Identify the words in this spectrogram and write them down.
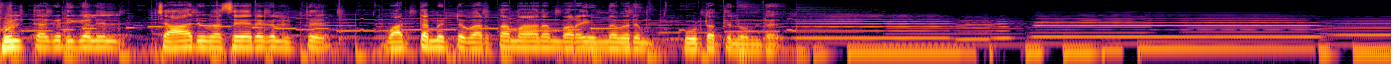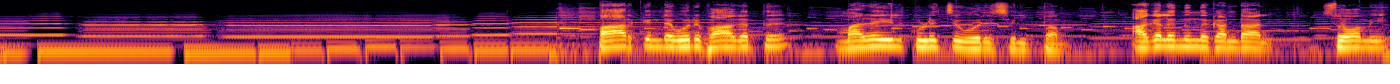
പുൽത്തകിടികളിൽ ചാരുകസേരകളിട്ട് വട്ടമിട്ട് വർത്തമാനം പറയുന്നവരും കൂട്ടത്തിലുണ്ട്. പാർക്കിന്റെ ഒരു ഭാഗത്ത് മഴയിൽ കുളിച്ച് ഒരു ശില്പം. അകലെ നിന്ന് കണ്ടാൽ സ്വാമി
